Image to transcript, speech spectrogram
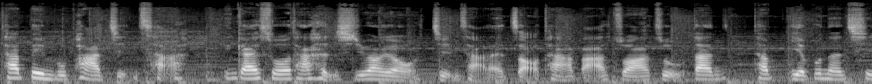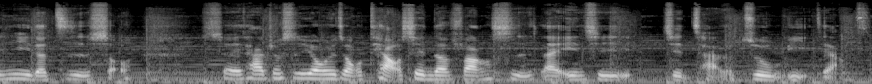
他并不怕警察，应该说他很希望有警察来找他把他抓住，但他也不能轻易的自首，所以他就是用一种挑衅的方式来引起。警察的注意，这样子。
